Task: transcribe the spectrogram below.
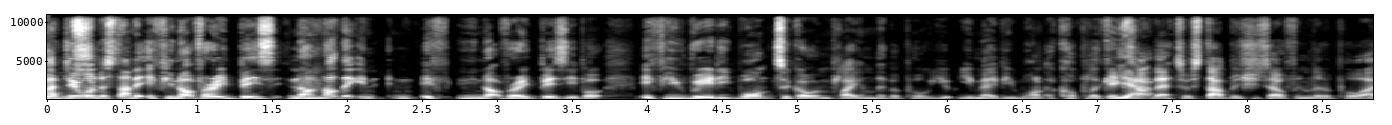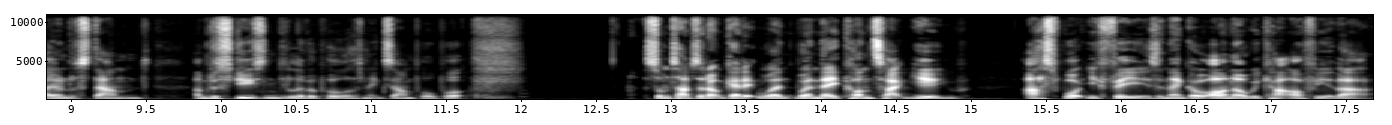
I do understand it if you're not very busy. Not hmm. not that you, if you're not very busy, but if you really want to go and play in Liverpool, you, you maybe want a couple of gigs Yeah. out there to establish yourself in Liverpool. I understand. I'm just using Liverpool as an example, but sometimes I don't get it when when they contact you, ask what your fee is, and then go, "Oh no, we can't offer you that."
